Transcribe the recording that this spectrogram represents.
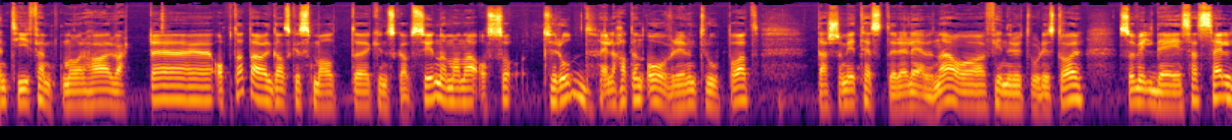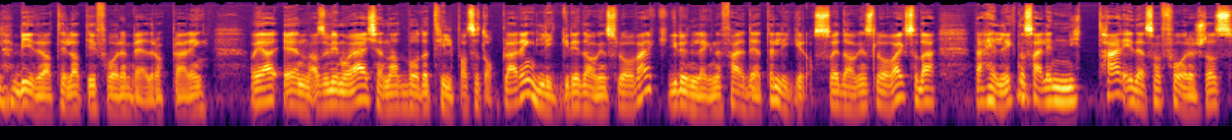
en 10-15 år har vært eh, opptatt av et ganske smalt kunnskapssyn, og man har også trodd, eller hatt en overdreven tro på at dersom vi tester elevene og finner ut hvor de står, så vil det i seg selv bidra til at de får en bedre opplæring. Jeg, altså vi må jo erkjenne at både tilpasset opplæring ligger i dagens lovverk, grunnleggende ferdigheter ligger også i dagens lovverk. Så det er, det er heller ikke noe særlig nytt her i det som foreslås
